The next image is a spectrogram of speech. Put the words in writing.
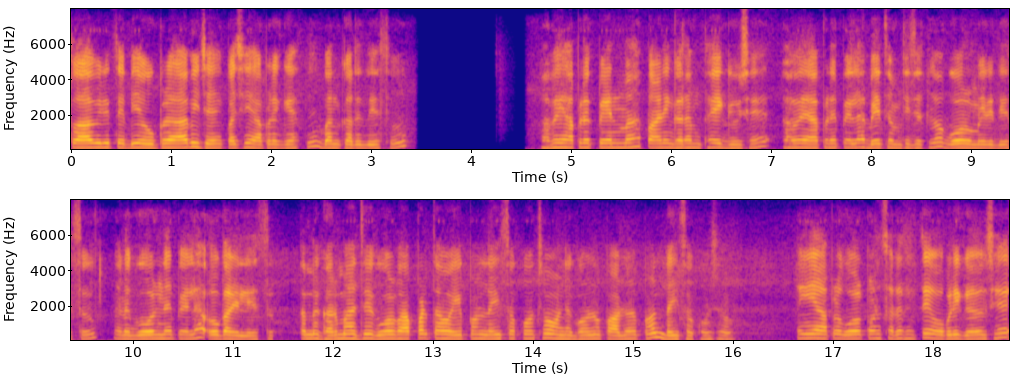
તો આવી રીતે બે ઉભરા આવી જાય, પછી આપણે ગેસને બંધ કરી દઈશું. હવે આપણે પેનમાં પાણી ગરમ થઈ ગયું છે. હવે આપણે પહેલાં બે ચમચી જેટલો ગોળ ઉમેરી દઈશું અને ગોળને પહેલાં ઓગાળી લઈશું. તમે ઘરમાં જે ગોળ વાપરતા હોય એ પણ લઈ શકો છો અને ગોળનો પાવડર પણ લઈ શકો છો. અહીંયા આપણો ગોળ પણ સરસ રીતે ઓગળી ગયો છે.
